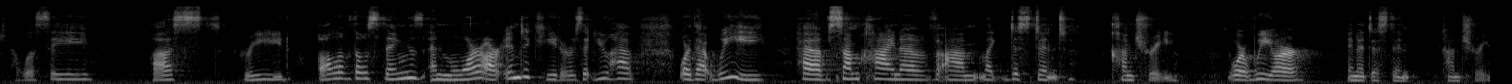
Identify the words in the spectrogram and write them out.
jealousy, lust, greed, all of those things and more are indicators that you have, or that we have some kind of um, like distant country, or we are in a distant country.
